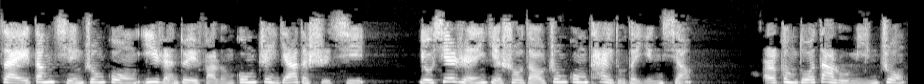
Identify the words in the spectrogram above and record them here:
在当前中共依然对法轮功镇压的时期，有些人也受到中共态度的影响，而更多大陆民众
